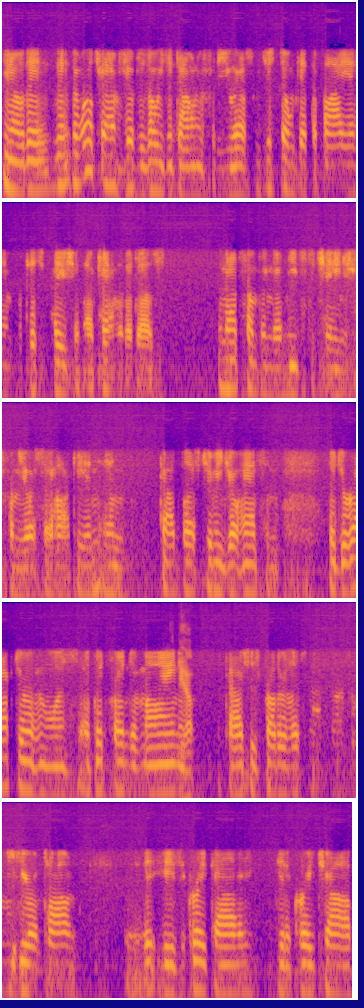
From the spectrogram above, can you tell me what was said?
You know, the, the, the World Championships is always a downer for the U.S. We just don't get the buy-in and participation that Canada does. And that's something that needs to change from USA Hockey. And, and God bless Jimmy Johannson, the director, who was a good friend of mine. Yep. Gosh, his brother lives not far from me here in town. He's a great guy. Did a great job.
